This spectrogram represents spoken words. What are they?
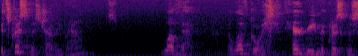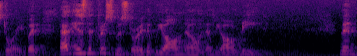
it's Christmas, Charlie Brown. Love that. I love going there and reading the Christmas story. But that is the Christmas story that we all know and that we all read. And then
